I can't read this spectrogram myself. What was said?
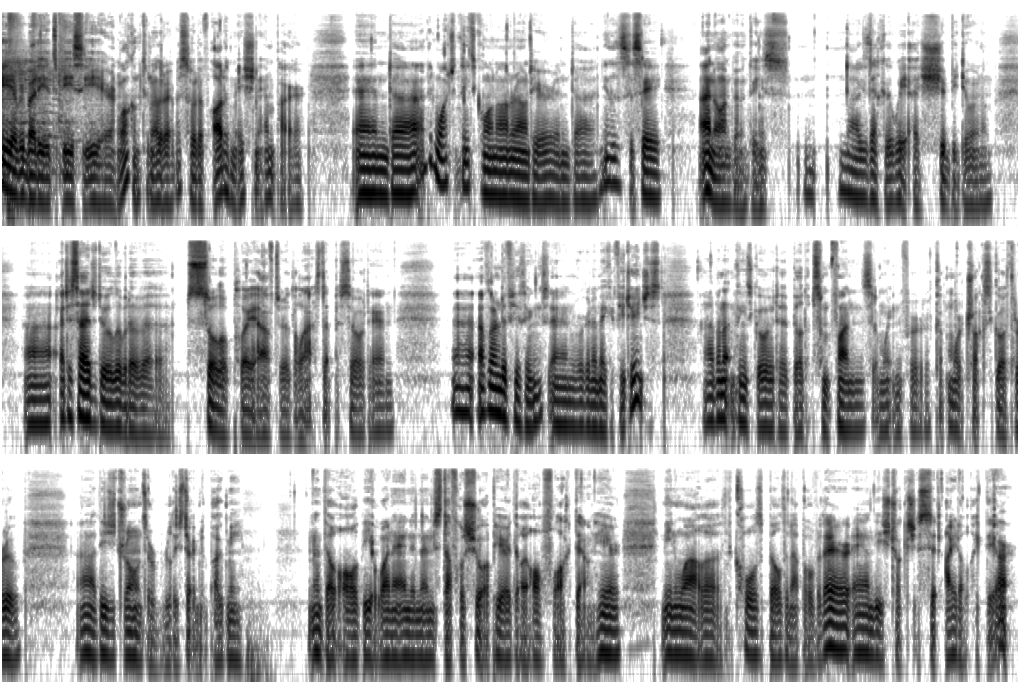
Hey everybody, it's BC here, and welcome to another episode of Automation Empire. And uh, I've been watching things going on around here, and uh, needless to say, I know I'm doing things not exactly the way I should be doing them. Uh, I decided to do a little bit of a solo play after the last episode, and uh, I've learned a few things, and we're going to make a few changes. I've been letting things go to build up some funds. I'm waiting for a couple more trucks to go through. Uh, these drones are really starting to bug me and they'll all be at one end, and then stuff will show up here. They'll all flock down here. Meanwhile, uh, the coal's building up over there, and these trucks just sit idle like they are.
